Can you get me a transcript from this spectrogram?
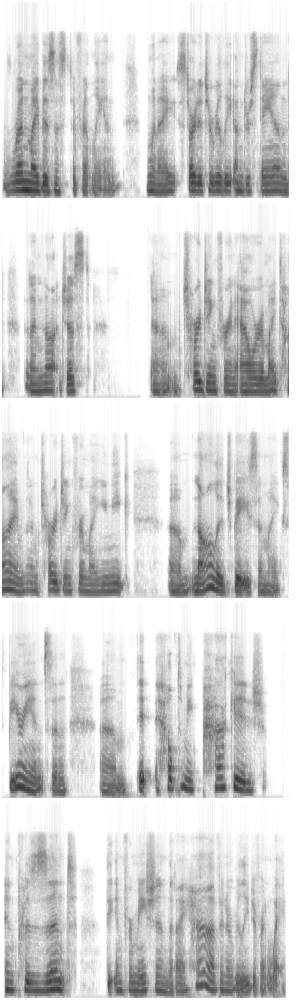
run my business differently and when I started to really understand that I'm not just um, charging for an hour of my time, that I'm charging for my unique um, knowledge base and my experience. And um, it helped me package and present the information that I have in a really different way.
